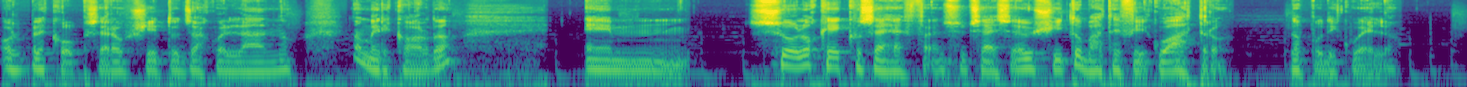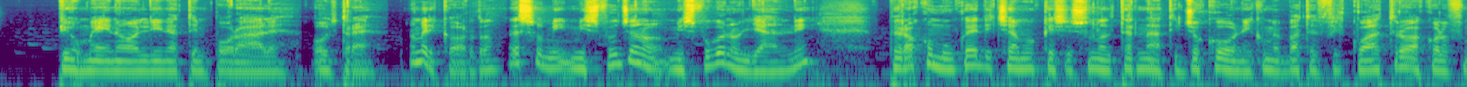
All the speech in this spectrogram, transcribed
o il Black Ops era uscito già quell'anno, non mi ricordo. Ehm, solo che cos'è successo? È uscito Battlefield 4 dopo di quello più o meno in linea temporale, oltre non mi ricordo, adesso mi, mi, sfuggono, mi, sfuggono, gli anni, però comunque diciamo che si sono alternati gioconi come Battlefield 4 a Call of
